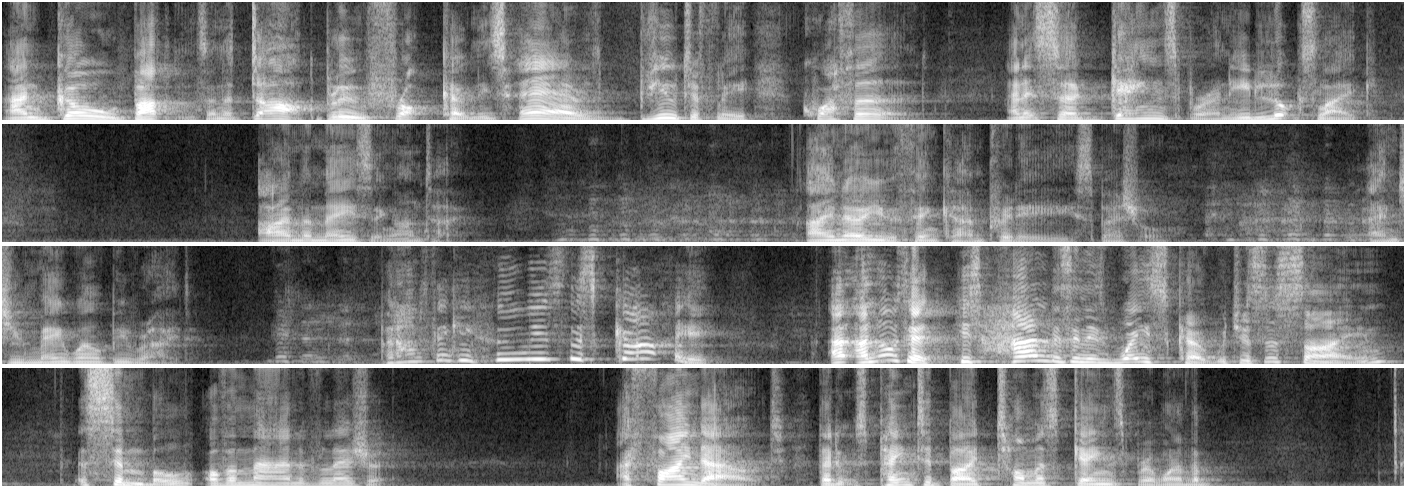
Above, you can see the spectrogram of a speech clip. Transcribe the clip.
and gold buttons and a dark blue frock coat, and his hair is beautifully coiffured. And it's Sir Gainsborough, and he looks like, I'm amazing, aren't I? I know you think I'm pretty special. And you may well be right. But I'm thinking, who is this guy? And, and also, his hand is in his waistcoat, which is a sign, a symbol of a man of leisure. I find out that it was painted by Thomas Gainsborough, one of the,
